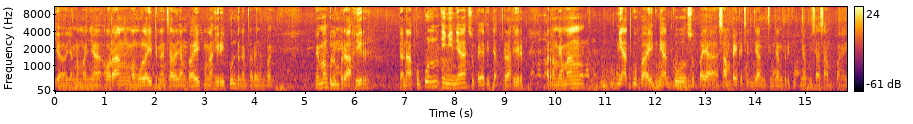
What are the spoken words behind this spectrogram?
ya yang namanya orang memulai dengan cara yang baik mengakhiri pun dengan cara yang baik. Memang belum berakhir dan aku pun inginnya supaya tidak berakhir. Karena memang niatku baik niatku supaya sampai ke jenjang-jenjang berikutnya bisa sampai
